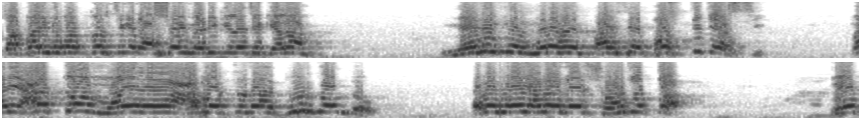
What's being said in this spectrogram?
চাপাই নবাবগঞ্জ থেকে রাজশাহী মেডিকেলে যে গেলাম, মেডিকেল মনে হয় পাইছে বস্তিতে আসছি। মানে এত ময়লা, আবর্জনা, দুর্গন্ধ, এবং ওই আমাদের সহযোদ্ধা বেড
